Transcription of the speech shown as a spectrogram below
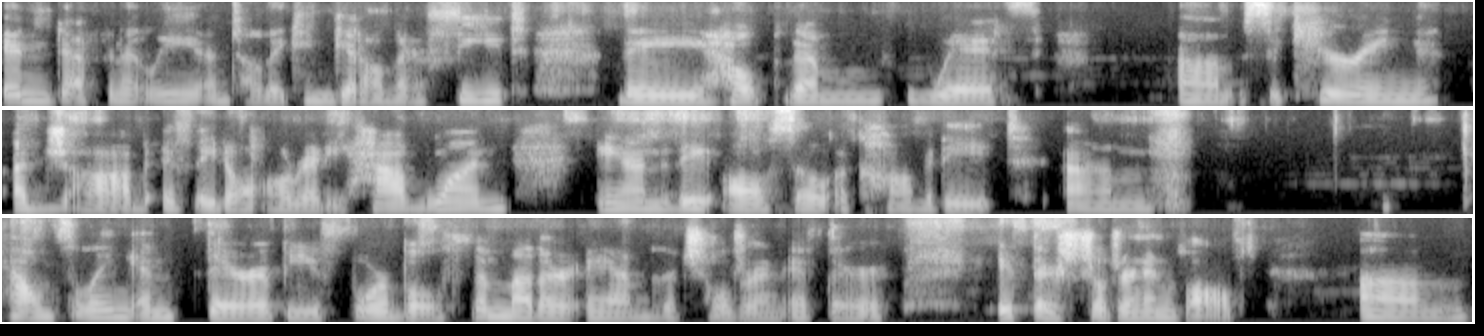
indefinitely until they can get on their feet. They help them with um, securing a job if they don't already have one. And they also accommodate um, counseling and therapy for both the mother and the children if there if there's children involved um,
